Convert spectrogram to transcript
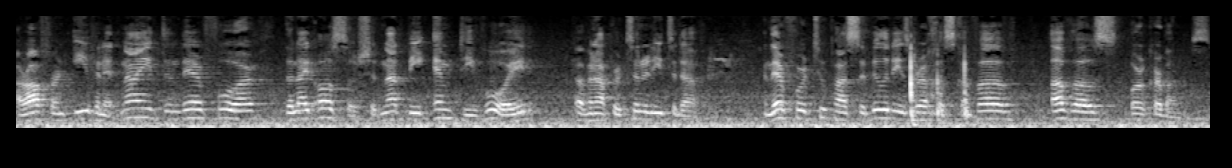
are offered even at night, and therefore the night also should not be empty, void of an opportunity to daven. And therefore, two possibilities: brachas chavav, avos, or karbanos.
